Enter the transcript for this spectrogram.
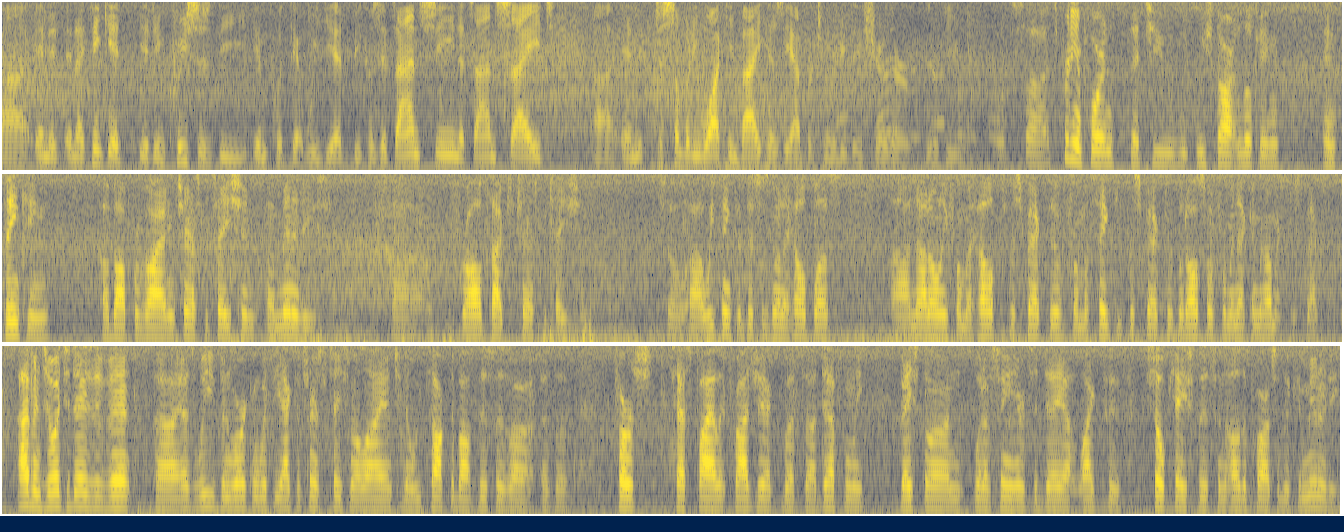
Uh, and, it, and I think it, it increases the input that we get because it's on scene, it's on site, uh, and just somebody walking by has the opportunity to share their, their view. It's, uh, it's pretty important that you we start looking and thinking about providing transportation amenities uh, for all types of transportation. So we think that this is going to help us uh, not only from a health perspective, from a safety perspective, but also from an economic perspective. I've enjoyed today's event uh, as we've been working with the Active Transportation Alliance. You know, we talked about this as a, as a first test pilot project, but uh, definitely based on what I've seen here today, I'd like to showcase this in other parts of the community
